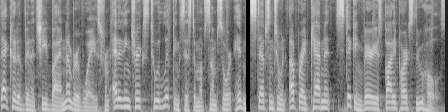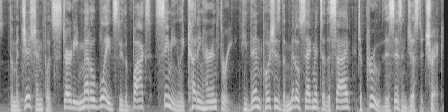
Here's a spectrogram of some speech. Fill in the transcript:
that could have been achieved by a number of ways, from editing tricks to a lifting system of some sort hidden steps into an upright cabinet, sticking various body parts through holes. The magician puts sturdy metal blades through the box, seemingly cutting her in three. He then pushes the middle segment to the side to prove this isn't just a trick.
